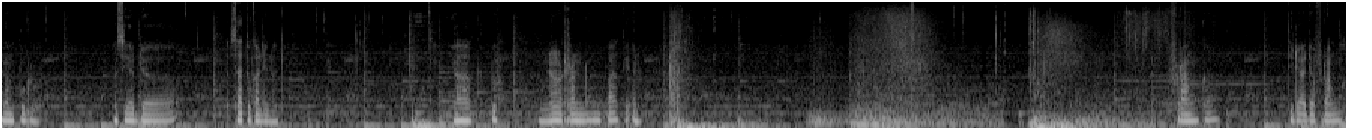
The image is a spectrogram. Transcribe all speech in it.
60. Masih ada satu kali lagi. Ya, aduh, beneran dong pakai. Franka tidak ada Franka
